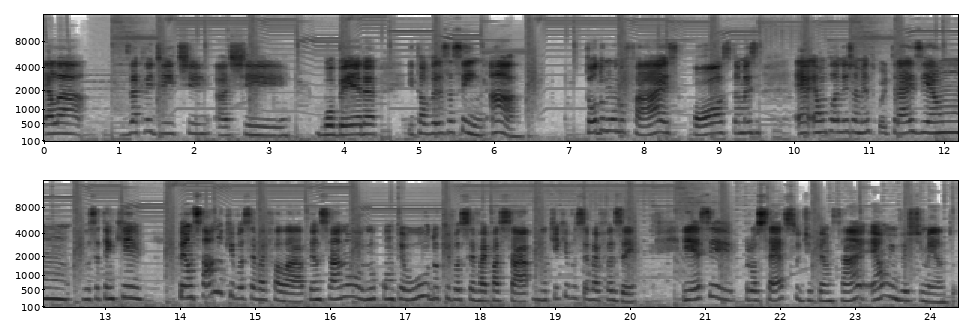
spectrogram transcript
ela desacredite, ache bobeira e talvez assim, ah, todo mundo faz, posta, mas é, é, um planejamento por trás e é um. Você tem que pensar no que você vai falar, pensar no, no conteúdo que você vai passar, no que, que você vai fazer. E esse processo de pensar é um investimento.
